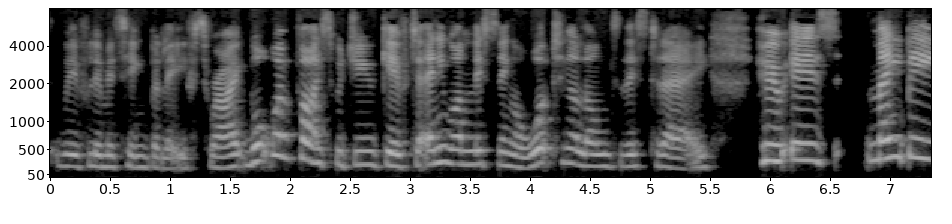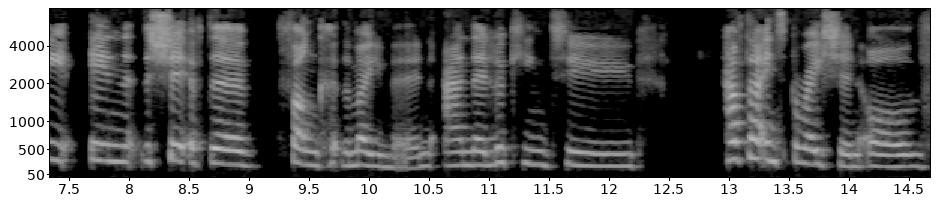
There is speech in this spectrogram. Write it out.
with limiting beliefs, right? What advice would you give to anyone listening or watching along to this today who is maybe in the shit of the funk at the moment and they're looking to have that inspiration of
